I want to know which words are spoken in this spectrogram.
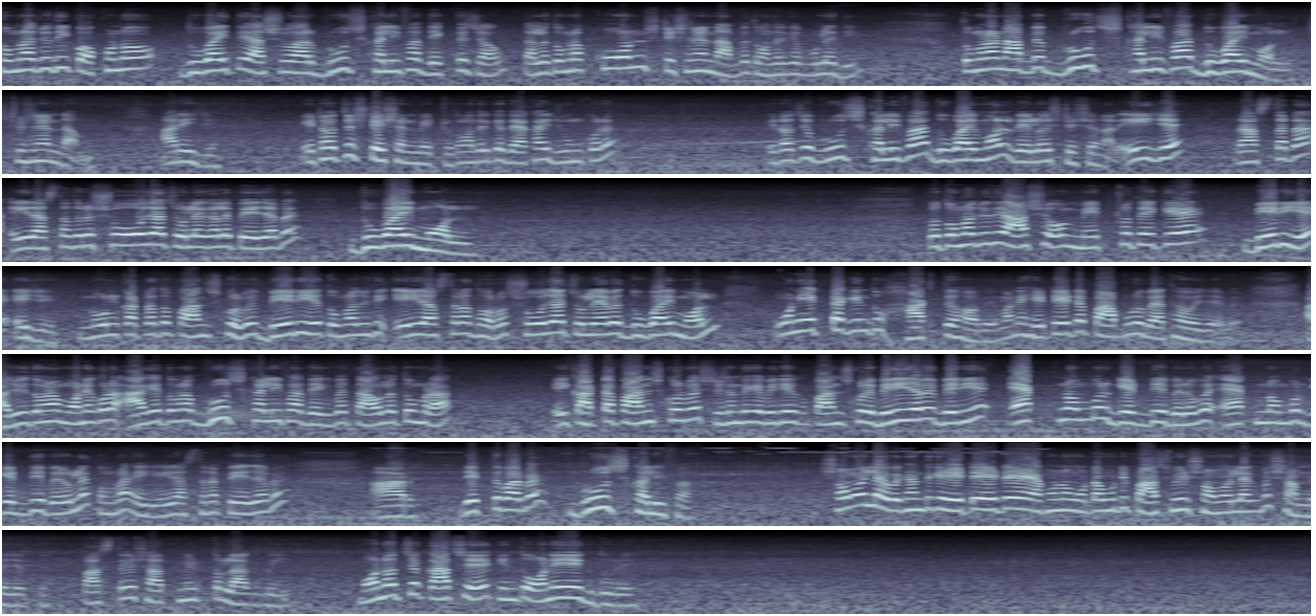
তোমরা যদি কখনো দুবাইতে আসো আর ব্রুজ খালিফা দেখতে চাও, তাহলে তোমরা কোন স্টেশনে নামবে তোমাদেরকে বলে দিই। তোমরা নামবে ব্রুজ খালিফা দুবাই মল, স্টেশনের নাম। আর এই যে, এটা হচ্ছে স্টেশন মেট্রো, তোমাদেরকে দেখাই জুম করে। এটা হচ্ছে Burj Khalifa Dubai mall railway station. আর এই যে রাস্তাটা, এই রাস্তা ধরে সোজা চলে গেলে পেয়ে যাবে দুবাই মল। তো তোমরা যদি আসো, মেট্রো থেকে বেরিয়ে, এই যে নোলকাটা তো পাঞ্চ করবে, বেরিয়ে তোমরা যদি এই রাস্তাটা ধরো, সোজা চলে যাবে দুবাই মল অনেকটা কিন্তু হাঁটতে হবে মানে হেঁটে হেঁটে পা পুরো ব্যথা হয়ে যাবে। আর যদি তোমরা মনে করো আগে তোমরা ব্রুজ খালিফা দেখবে, তাহলে তোমরা এই কার্ডটা পাঞ্চ করবে, স্টেশন থেকে বেরিয়ে পাঞ্চ করে বেরিয়ে যাবে, বেরিয়ে এক নম্বর গেট দিয়ে বেরোবে, এক নম্বর গেট দিয়ে বেরোলে তোমরা এই এই রাস্তাটা পেয়ে যাবে। আর দেখতে পারবে ব্রুজ খালিফা। সময় লাগবে এখান থেকে হেঁটে হেঁটে এখনও মোটামুটি পাঁচ মিনিট সময় লাগবে সামনে যেতে। পাঁচ থেকে সাত মিনিট তো লাগবেই। মনে হচ্ছে কাছে কিন্তু অনেক দূরে।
